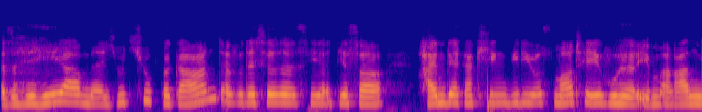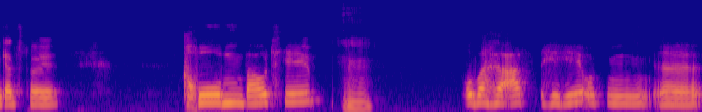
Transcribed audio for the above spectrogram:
also hier ja mit YouTube begann, also das hier ist hier dieser Heimwerker King Videos hier, wo er eben ran ganz viel Chrom baut hier. Mhm. Aber hör as, hier hier und ein,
